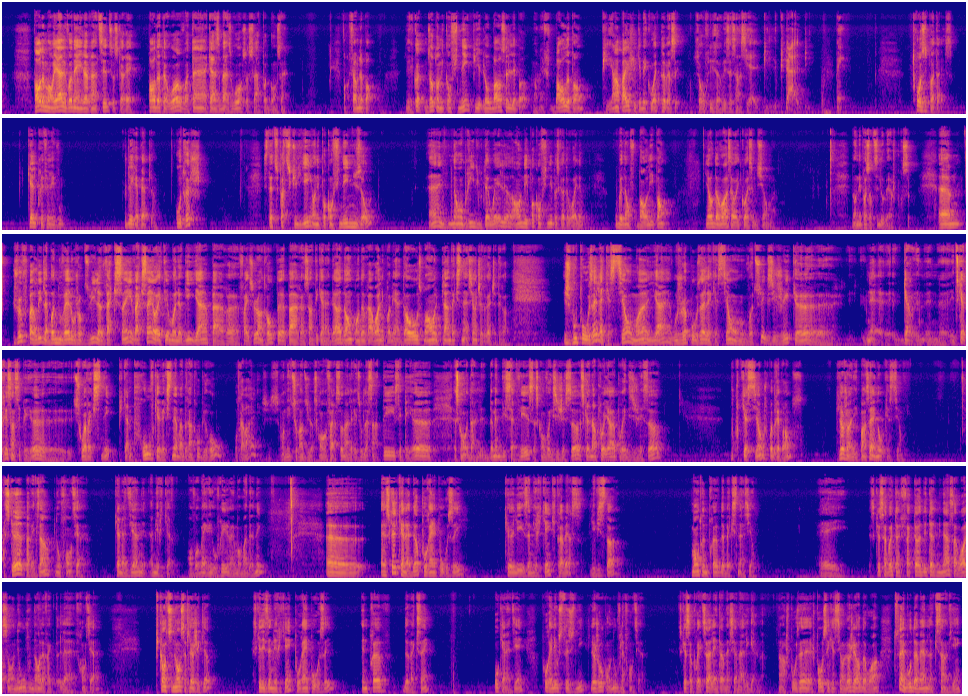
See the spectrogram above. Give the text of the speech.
Port de Montréal, va dans les Laurentides, ça c'est correct. Port d'Ottawa, va-t'en à Casse-Bazois, ça, ça n'a pas de bon sens. Bon, ferme le pont. Écoute, nous autres, on est confinés, puis l'autre bord, ça ne l'est pas. Non, mais barre le pont, puis empêche les Québécois de traverser, sauf les services essentiels, puis l'hôpital, puis... Mais, trois hypothèses. Quelle préférez-vous? Je les répète, là. Autruche, statut particulier, on n'est pas confinés, nous autres. Hein? Nombril de l'Outaouais, on n'est pas confinés parce qu'Ottawa est là. Ou ben non, barre les ponts. Il y a hâte de voir ça va être quoi la solution. Mais on n'est pas sorti de l'auberge pour ça. Euh, je veux vous parler de la bonne nouvelle aujourd'hui, le vaccin. Le vaccin a été homologué hier par euh, Pfizer, entre autres euh, par Santé Canada. Donc, on devrait avoir les premières doses, bon, le plan de vaccination, etc., etc. Je vous posais la question, moi, hier, où je posais la question, vas-tu exiger que une, éducatrice en CPE soit vaccinée, puis qu'elle me prouve qu'elle est vaccinée avant de rentrer au bureau, au travail? On est-tu rendu là? Est-ce qu'on va faire ça dans le réseau de la santé, CPE? Est-ce qu'on, dans le domaine des services, est-ce qu'on va exiger ça? Est-ce qu'un employeur pourrait exiger ça? Beaucoup de questions, je n'ai pas de réponse. Puis là, j'en ai pensé à une autre question. Est-ce que, par exemple, nos frontières canadiennes et américaines, on va bien réouvrir à un moment donné, euh, est-ce que le Canada pourrait imposer que les Américains qui traversent, les visiteurs, montrent une preuve de vaccination? Est-ce que ça va être un facteur déterminant à savoir si on ouvre ou non la, frontière? Puis continuons cette logique-là. Est-ce que les Américains pourraient imposer une preuve de vaccin aux Canadiens pour aller aux États-Unis le jour qu'on ouvre la frontière? Que ça pourrait être ça à l'international également? Alors, je, posais, je pose ces questions-là, j'ai hâte de voir. Tout un beau domaine là, qui s'en vient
